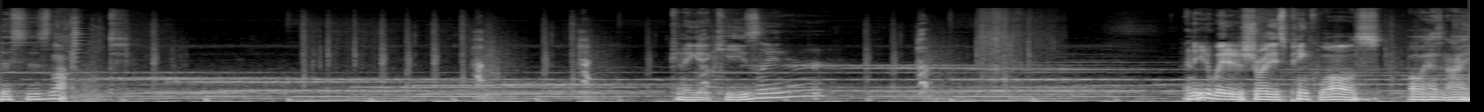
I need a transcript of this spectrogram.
This is locked. Can I get keys later? I need a way to destroy these pink walls. Oh, it has an eye.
